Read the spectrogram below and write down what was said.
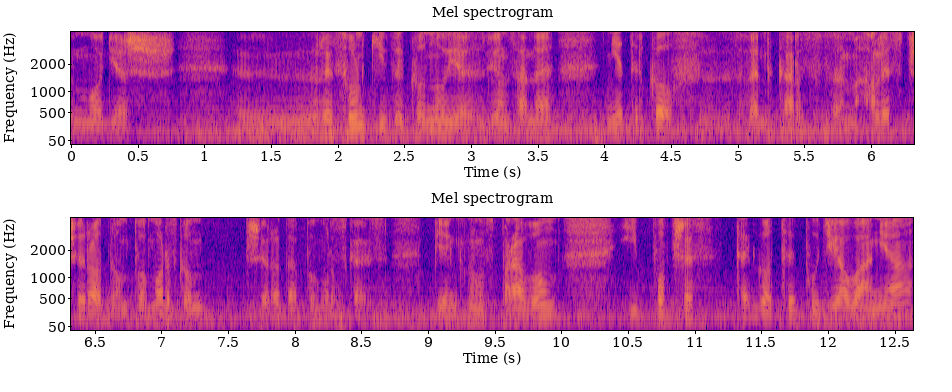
Yy, Młodzież yy, rysunki wykonuje związane nie tylko z wędkarstwem, ale z przyrodą pomorską. Przyroda pomorska jest piękną sprawą i poprzez tego typu działania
